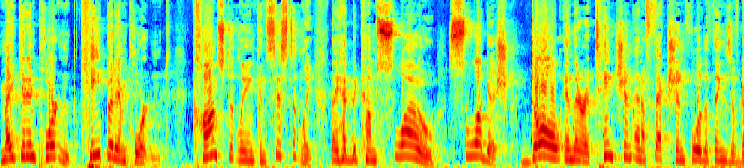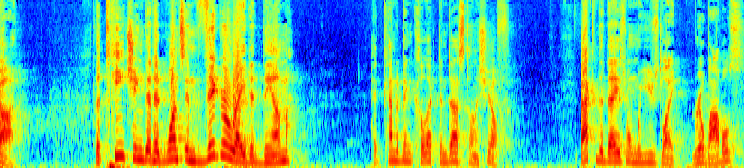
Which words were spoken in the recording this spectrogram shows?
Make it important. Keep it important. Constantly and consistently. They had become slow, sluggish, dull in their attention and affection for the things of God. The teaching that had once invigorated them had kind of been collecting dust on a shelf. Back in the days when we used like real Bibles,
